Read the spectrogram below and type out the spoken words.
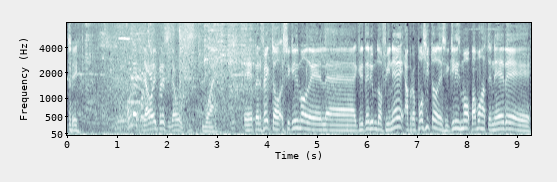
Sí. Ya voy, presi, ya voy. Bueno. Eh, perfecto, ciclismo del eh, Criterium Dauphiné. A propósito de ciclismo, vamos a tener eh,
